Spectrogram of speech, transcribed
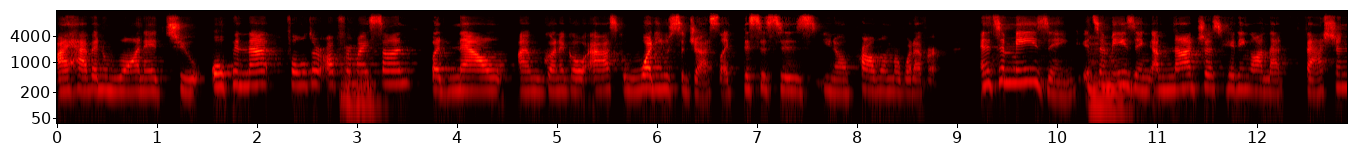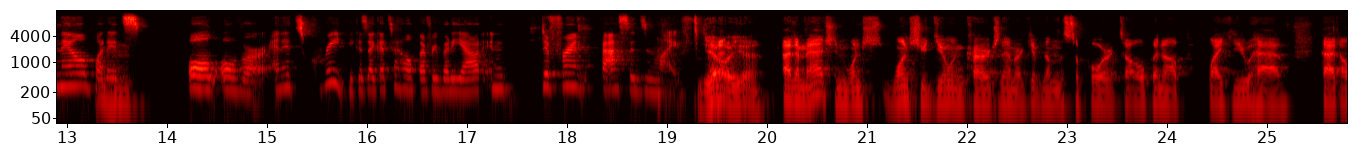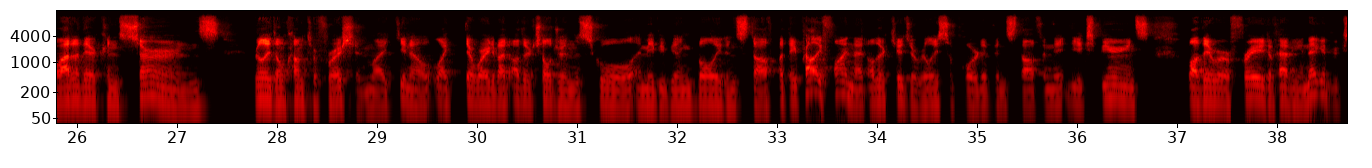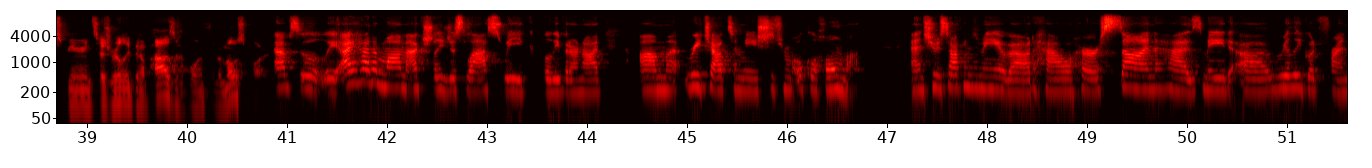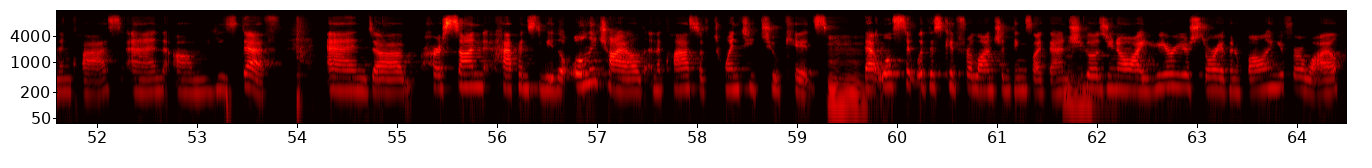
I haven't wanted to open that folder up for my Mhm. son, but now I'm going to go ask, what do you suggest? Like, this is his, you know, problem or whatever. And it's amazing. It's Mhm. amazing. I'm not just hitting on that fashion nail, but Mhm. it's all over. And it's great because I get to help everybody out in different facets in life. Yeah, oh yeah. I'd imagine once once you do encourage them or give them the support to open up like you have, that a lot of their concerns really don't come to fruition. Like, you know, like they're worried about other children in the school and maybe being bullied and stuff, but they probably find that other kids are really supportive and stuff. And the, the experience, while they were afraid of having a negative experience, has really been a positive one for the most part. Absolutely. I had a mom actually just last week, believe it or not, um, reach out to me. She's from Oklahoma. And she was talking to me about how her son has made a really good friend in class and um, he's deaf. And uh, her son happens to be the only child in a class of 22 kids Mhm. that will sit with this kid for lunch and things like that. And she Mhm. goes, You know, I hear your story. I've been following you for a while.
